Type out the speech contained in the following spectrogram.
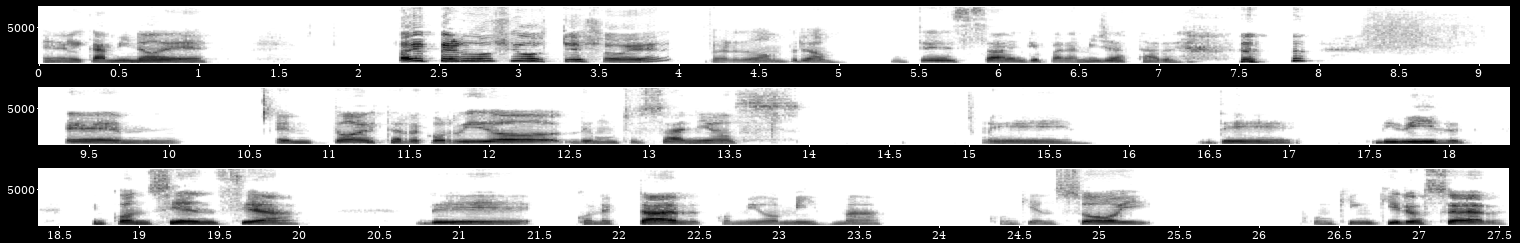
en el camino de... Ay, perdón si bostezo, ¿eh? Perdón, pero ustedes saben que para mí ya es tarde. Em, en todo este recorrido de muchos años eh, de vivir en conciencia, de conectar conmigo misma, con quien soy, con quien quiero ser,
